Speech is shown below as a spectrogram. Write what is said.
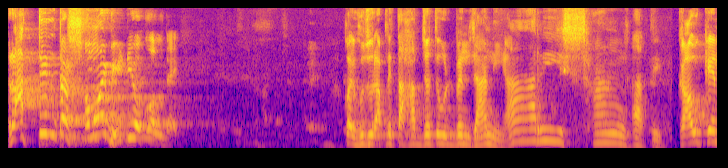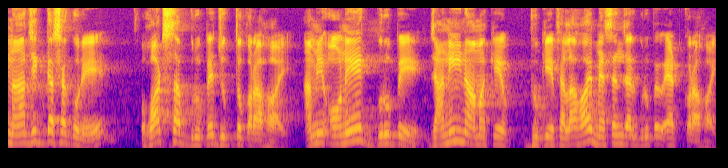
রাত তিনটার সময় ভিডিও কল দেয়। কয়, হুজুর, আপনি তাহাজ্জতে উঠবেন জানি? আরে সাংঘাতিক। কাউকে না জিজ্ঞাসা করে হোয়াটসঅ্যাপ গ্রুপে যুক্ত করা হয়। আমি অনেক গ্রুপে জানি না আমাকে ঢুকিয়ে ফেলা হয়, মেসেঞ্জার গ্রুপে অ্যাড করা হয়।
